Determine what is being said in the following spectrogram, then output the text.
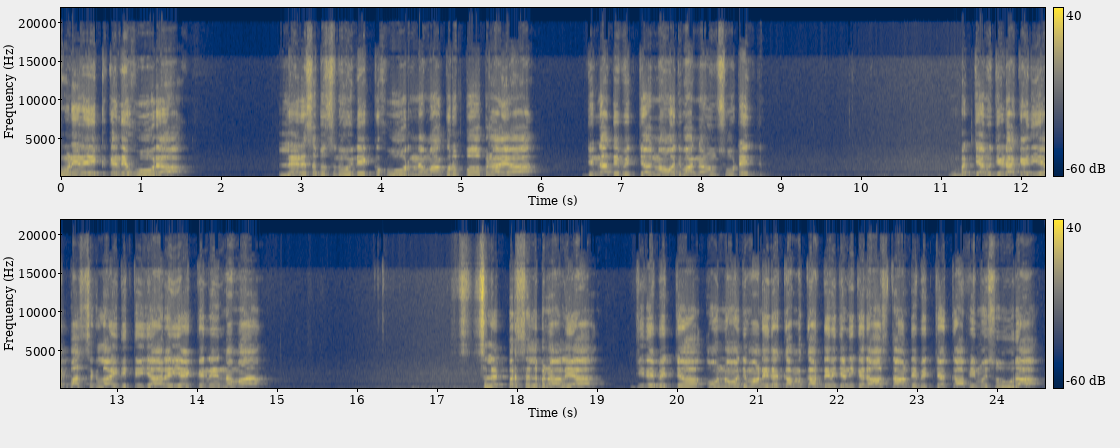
ਹੁਣ ਇਹਨੇ ਇੱਕ ਕਹਿੰਦੇ ਹੋਰ ਆ, ਲੈਰਸ ਬਸਨੋਈ ਨੇ ਇੱਕ ਹੋਰ ਨਵਾਂ ਗਰੁੱਪ ਬਣਾਇਆ, ਜਿਨ੍ਹਾਂ ਦੇ ਵਿੱਚ ਨੌਜਵਾਨਾਂ ਨੂੰ ਛੋਟੇ ਬੱਚਿਆਂ ਨੂੰ ਜਿਹੜਾ ਕਹਿ ਦਈਏ ਆਪਾਂ ਸਿਖਲਾਈ ਦਿੱਤੀ ਜਾ ਰਹੀ ਹੈ, ਇੱਕ ਨੇ ਨਵਾਂ ਸਲੈਪਰ ਸੈੱਲ ਬਣਾ ਲਿਆ। ਜਿਹਦੇ ਵਿੱਚ ਉਹ ਨੌਜਵਾਨ ਇਹਦਾ ਕੰਮ ਕਰਦੇ ਨੇ, ਜਾਣੀ ਕਿ ਰਾਜਸਥਾਨ ਦੇ ਵਿੱਚ ਕਾਫੀ ਮਸ਼ਹੂਰ ਆ।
